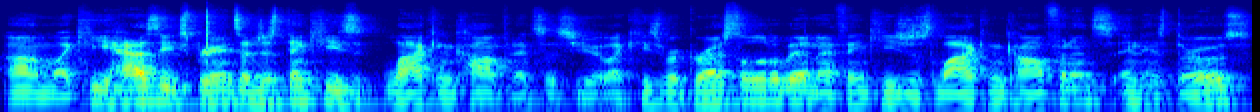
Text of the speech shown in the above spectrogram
Um, like he has the experience. I just think he's lacking confidence this year. Like he's regressed a little bit, and I think he's just lacking confidence in his throws,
